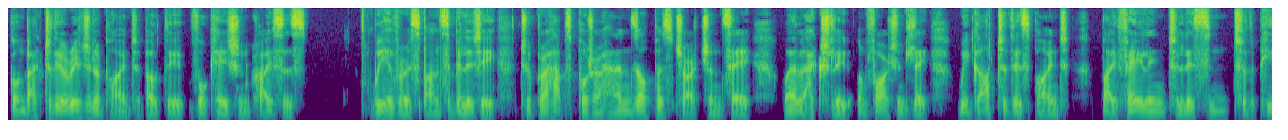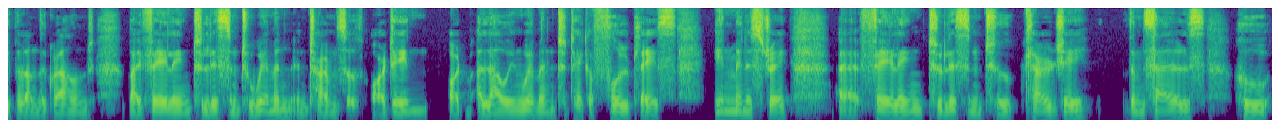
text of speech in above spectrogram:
going back to the original point about the vocation crisis, we have a responsibility to perhaps put our hands up as church and say, well, actually, unfortunately, we got to this point by failing to listen to the people on the ground, by failing to listen to women in terms of ordain or allowing women to take a full place in ministry, uh, failing to listen to clergy themselves who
